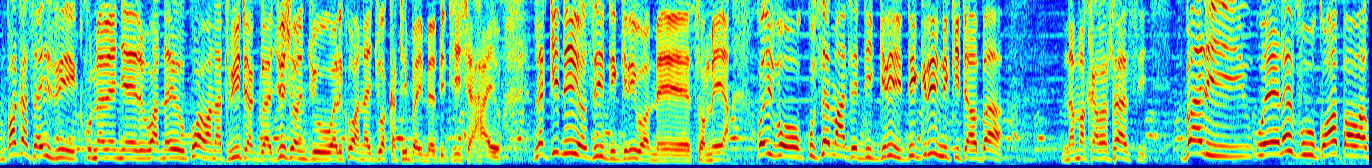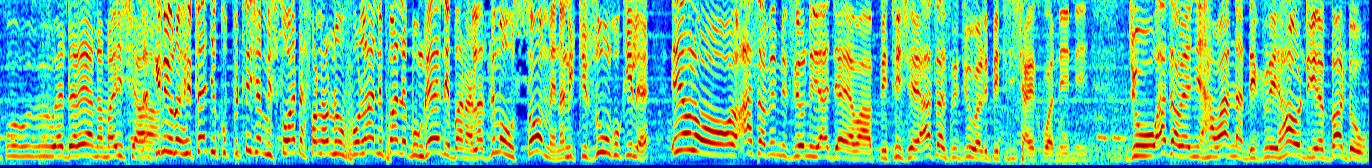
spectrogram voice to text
Mpaka saa hizi kuna wenye wanakuwa wanatuita graduation juu walikuwa wanajua katiba imepitisha hayo, lakini hiyo si degree wamesomea. Kwa hivyo kusema ati degree, degree ni kitambaa na makaratasi, bali uelevu uko hapa wa kuendelea na maisha. Lakini unahitaji kupitisha miswada fulani fulani pale bungeni bana, lazima usome na ni kizungu kile. hilo hata mimi sioni haja ya wapitishe, hata sijui walipitisha kwa nini, juu hata wenye hawana degree hao ndio bado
